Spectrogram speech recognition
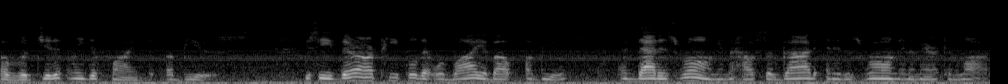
of legitimately defined abuse. You see, there are people that will lie about abuse, and that is wrong in the house of God, and it is wrong in American laws,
